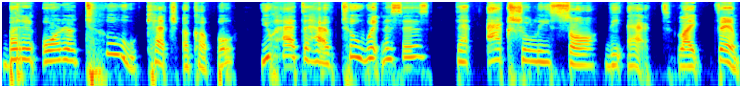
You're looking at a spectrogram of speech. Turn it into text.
But in order to catch a couple, you had to have two witnesses that actually saw the act. Like, fam,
